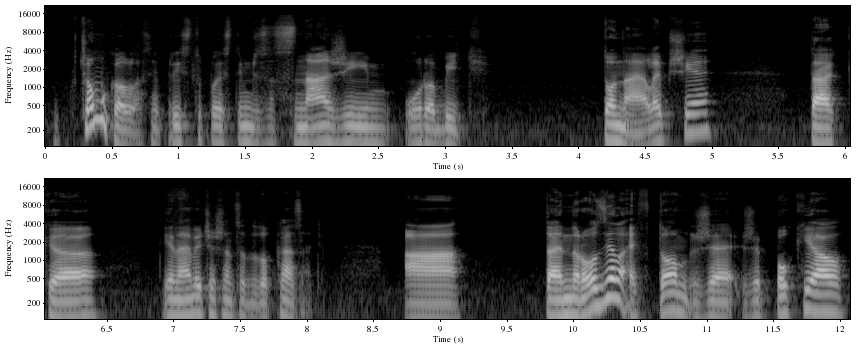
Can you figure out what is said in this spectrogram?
k čomukoľvek vlastne pristupuje s tým, že sa snažím urobiť to najlepšie, tak je najväčšia šanca to dokázať. A ten rozdiel aj v tom, že, že pokiaľ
